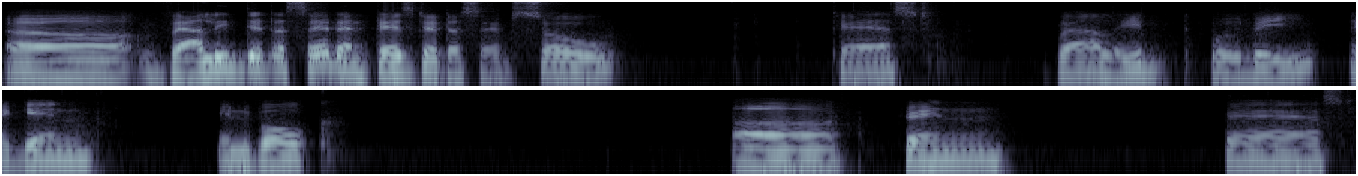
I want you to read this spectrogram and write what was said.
uh, valid data set and test data set. So test valid will be again invoke uh, train test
